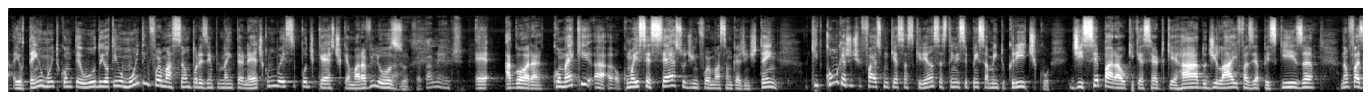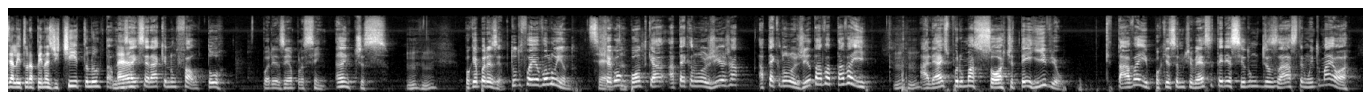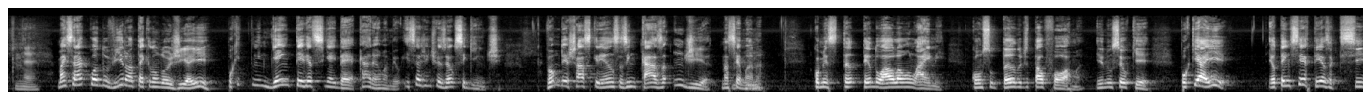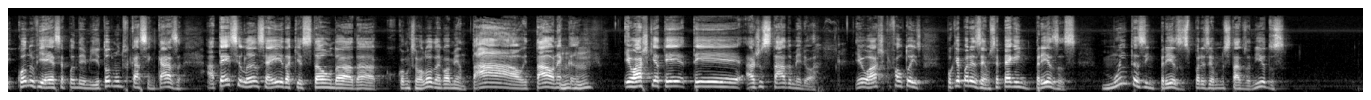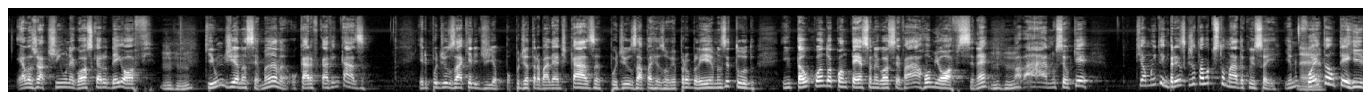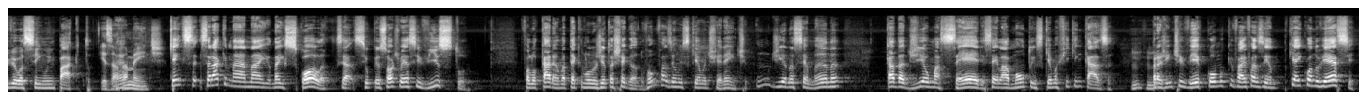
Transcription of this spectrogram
Eu tenho muito conteúdo e eu tenho muita informação, por exemplo, na internet, como esse podcast, que é maravilhoso. Ah, exatamente. É, agora, como é que, com esse excesso de informação que a gente tem, que, como que a gente faz com que essas crianças tenham esse pensamento crítico de separar o que que é certo e o que é errado, de ir lá e fazer a pesquisa, não fazer a leitura apenas de título, Então, né? Mas aí será que não faltou, por exemplo, assim, antes? Uhum. Porque, por exemplo, tudo foi evoluindo. Certo. Chegou um ponto que a, a tecnologia já. A tecnologia estava tava aí. Uhum. Aliás, por uma sorte terrível que estava aí, porque se não tivesse, teria sido um desastre muito maior. É. Mas será que quando viram a tecnologia aí, por que ninguém teve assim a ideia? Caramba, meu, e se a gente fizer o seguinte? Vamos deixar as crianças em casa um dia na semana, come- t- tendo aula online, consultando de tal forma e não sei o quê. Porque aí eu tenho certeza que se quando viesse a pandemia e todo mundo ficasse em casa, até esse lance aí da questão da, da como que você falou, do negócio mental e tal, né? Uhum. eu acho que ia ter, ter ajustado melhor. Eu acho que faltou isso. Porque, por exemplo, você pega empresas, muitas empresas, por exemplo, nos Estados Unidos, elas já tinham um negócio que era o day off. Uhum. Que um dia na semana o cara ficava em casa. Ele podia usar aquele dia, podia trabalhar de casa, podia usar para resolver problemas e tudo. Então, quando acontece o negócio, você fala, ah, home office, né? Uhum. Ah, não sei o quê. Tinha muita empresa que já estava acostumada com isso aí. E não É. foi tão terrível assim o impacto. Exatamente. Quem- se- será que na, na, na escola, se, a- se o pessoal tivesse visto, falou: caramba, a tecnologia está chegando, vamos fazer um esquema diferente? Um dia na semana, cada dia uma série, sei lá, monta um esquema, fica em casa. Uhum. Para a gente ver como que vai fazendo. Porque aí quando viesse,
